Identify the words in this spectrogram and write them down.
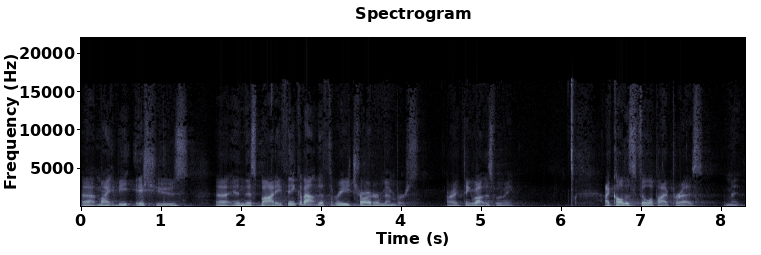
uh, might be issues uh, in this body. Think about the three charter members. All right, think about this with me. I call this Philippi mean,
